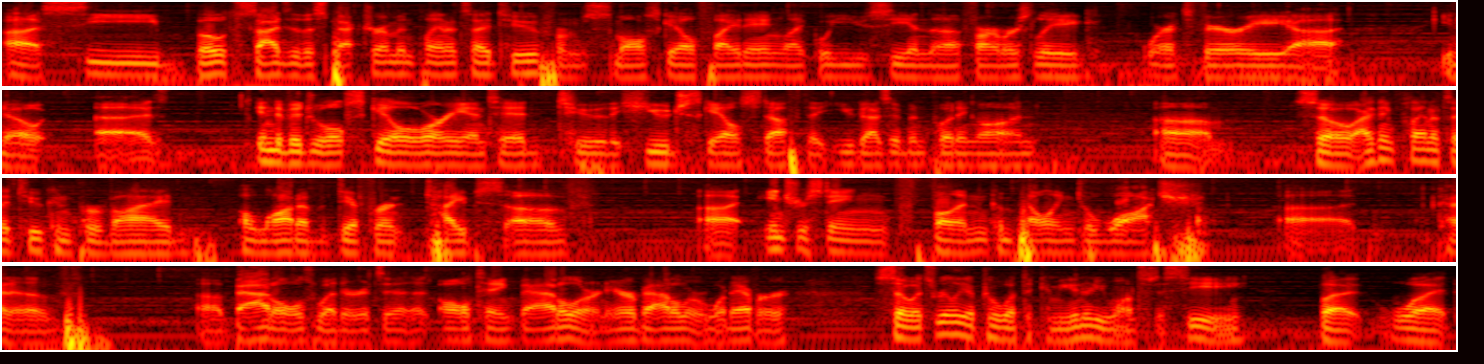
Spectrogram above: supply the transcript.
uh, see both sides of the spectrum in PlanetSide 2, from small scale fighting like what you see in the Farmers League, where it's very, uh, you know, uh, individual skill oriented, to the huge scale stuff that you guys have been putting on. Um, so I think PlanetSide 2 can provide a lot of different types of uh, interesting, fun, compelling to watch uh, kind of uh, battles, whether it's an all tank battle or an air battle or whatever. So it's really up to what the community wants to see. But what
